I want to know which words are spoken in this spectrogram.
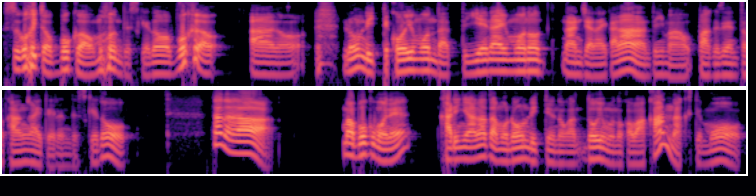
すごいと僕は思うんですけど、僕は、あの、論理ってこういうもんだって言えないものなんじゃないかななんて今、漠然と考えてるんですけど、ただ、まあ僕もね、仮にあなたも論理っていうのがどういうものか分かんなくても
